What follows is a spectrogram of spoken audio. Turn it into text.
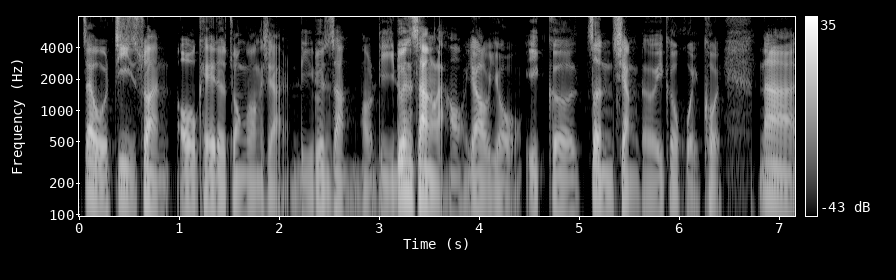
在我计算 OK 的状况下，理论上哦，理论上啦哦，要有一个正向的一个回馈。那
